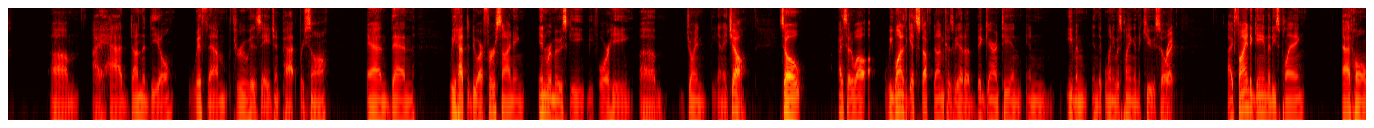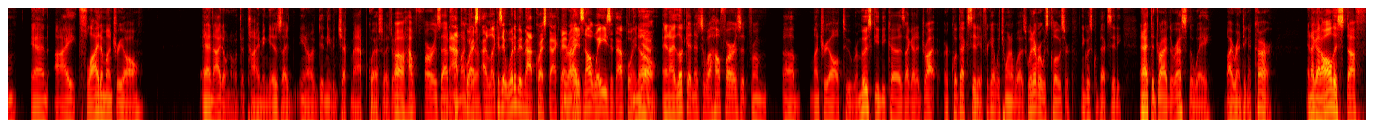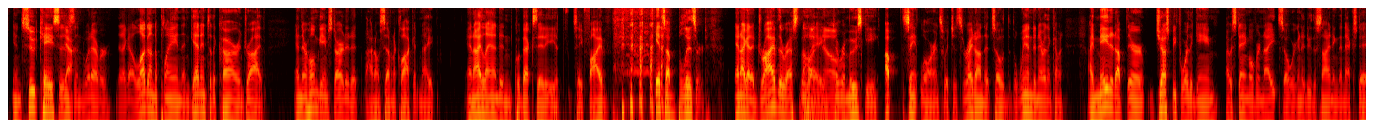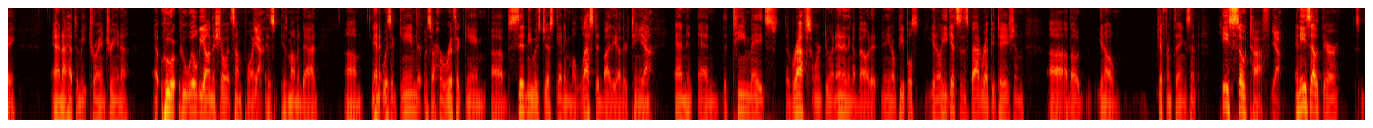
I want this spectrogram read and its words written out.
Um, I had done the deal with them through his agent, Pat Brisson. And then we had to do our first signing in Rimouski before he um, joined the NHL. So I said, well, we wanted to get stuff done because we had a big guarantee in, in even in the when he was playing in the queue. So Right. I find a game that he's playing at home and I fly to Montreal. And I don't know what the timing is. I, you know, didn't even check MapQuest. I said, oh, how far is that? MapQuest. I like because it would have been MapQuest back then, right? Right. It's not Waze at that point. No. Yeah. And I look at it and I said, well, how far is it from uh, Montreal to Rimouski? Because I got to drive, or Quebec City. I forget which one it was. Whatever was closer. I think it was Quebec City. And I had to drive the rest of the way by renting a car. And I got all this stuff in suitcases Yeah. and whatever that I got to lug on the plane, then get into the car and drive. And their home game started at, I don't know, seven o'clock at night. And I land in Quebec City at, say, five. it's a blizzard. And I got to drive the rest of the Oh, way no. to Rimouski up St. Lawrence, which is right on the, so the wind and everything coming. I made it up there just before the game. I was staying overnight, so we're going to do the signing the next day. And I had to meet Troy and Trina, uh, who who will be on the show at some point. Yeah. His his mom and dad. Um, and it was a game that was a horrific game. Uh, Sidney was just getting molested by the other team. Yeah. And and the teammates, the refs weren't doing anything about it. You know, people. You know, he gets this bad reputation uh, about you know different things, and he's so tough Yeah. and he's out there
